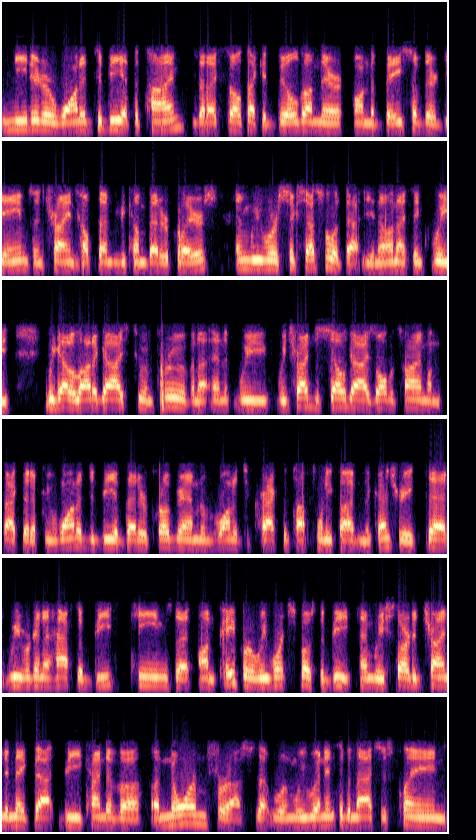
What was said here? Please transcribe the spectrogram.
needed or wanted to be at the time. That I felt I could build on their on the base of their games and try and help them become better players. And we were successful at that, you know. And I think we we got a lot of guys to improve. And and we we tried to sell guys all the time on the fact that if we wanted to be a better program and wanted to crack the top 25 in the country, that we were going to have to beat teams that on paper we weren't supposed to beat. And we started trying to make that be kind of a, a norm for us. That when we went into the matches playing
